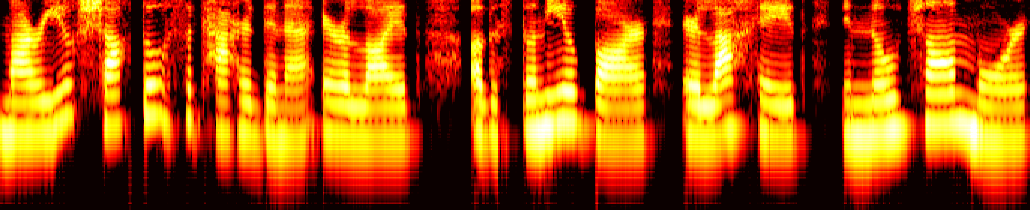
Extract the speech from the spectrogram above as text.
Mario seachtó sa chathair duine ar a laghad agus dunaíodh bar ar Nótáin Mór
